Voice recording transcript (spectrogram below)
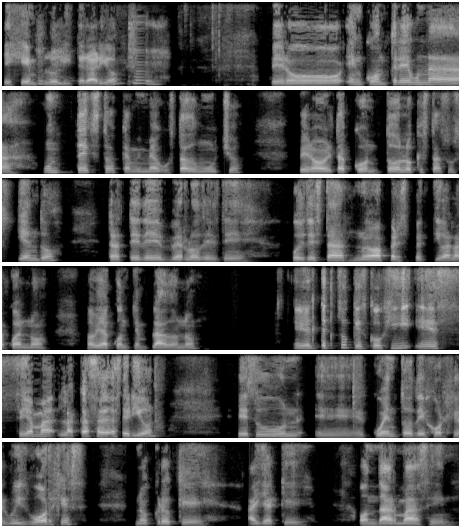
ejemplo literario, pero encontré una, un texto que a mí me ha gustado mucho pero ahorita con todo lo que está sucediendo, traté de verlo desde, pues, de esta nueva perspectiva, la cual no, había contemplado, ¿no? El texto que escogí es, se llama La Casa de Asterión, es un eh, cuento de Jorge Luis Borges, no creo que haya que ahondar más en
